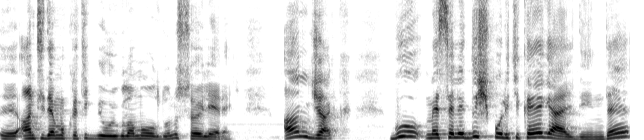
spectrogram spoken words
e, antidemokratik bir uygulama olduğunu söyleyerek. Ancak bu mesele dış politikaya geldiğinde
